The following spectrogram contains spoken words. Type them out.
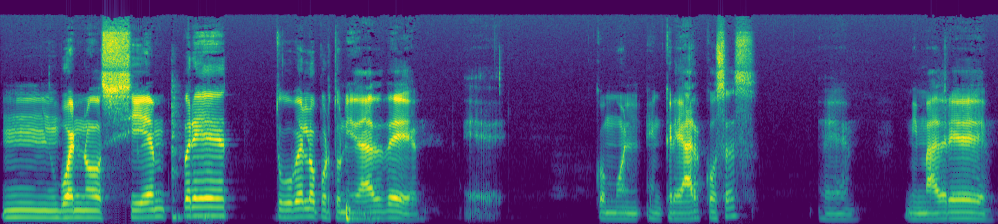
Mm, bueno, siempre tuve la oportunidad de eh, como en, en crear cosas. Eh, mi madre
